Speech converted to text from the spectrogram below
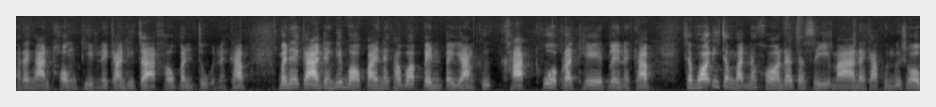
พนักงานท้องถิ่นในการที่จะเข้าบรรจุนะครับ บรรยากาศอย่างที่บอกไปนะครับว่าเป็นไปอย่างคึกคักทั่วประเทศเลยนะครับ เฉพาะที่จังหวัดนครราชสีมานะครับ คุณผู้ชม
